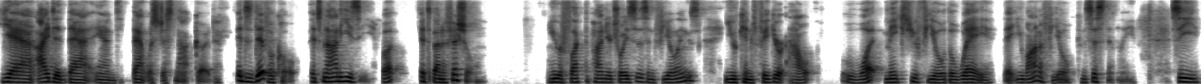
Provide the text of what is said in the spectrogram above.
yeah, I did that and that was just not good. It's difficult. It's not easy, but it's beneficial. You reflect upon your choices and feelings. You can figure out what makes you feel the way that you want to feel consistently. See,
